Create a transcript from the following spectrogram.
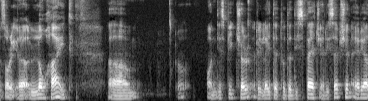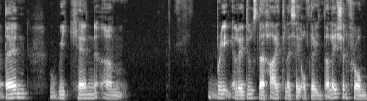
sorry uh, low height um, on this picture related to the dispatch and reception area then we can um, bring reduce the height let's say of the installation from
